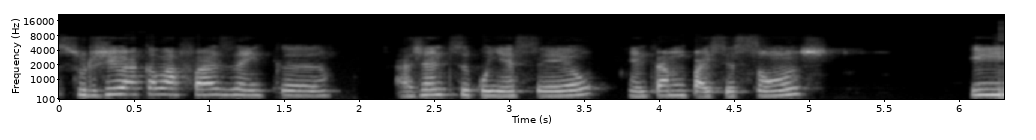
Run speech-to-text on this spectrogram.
surgiu aquela fase em que a gente se conheceu, entramos para as sessões e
